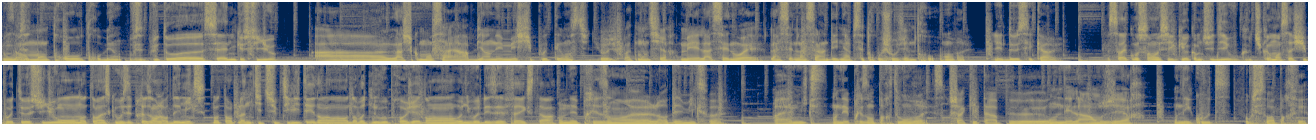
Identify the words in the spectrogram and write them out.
C'est êtes, vraiment trop, trop bien. vous êtes plutôt euh, scène que studio? Ah, là, je commence à bien aimer chipoter en studio, je vais pas te mentir. Mais la scène, ouais, la scène là, c'est indéniable, c'est trop chaud, j'aime trop, en vrai. Les deux, c'est carré. C'est vrai qu'on sent aussi que, comme tu dis, vous, tu commences à chipoter au studio. On entend. Est-ce que vous êtes présent lors des mix? On entend plein de petites subtilités dans, dans votre nouveau projet, dans, au niveau des effets, etc. On est présent euh, lors des mix, ouais. Ouais, mix. On est présent partout, en vrai. Sur chaque étape, euh, on est là, on gère, on écoute. Faut que ce soit parfait.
